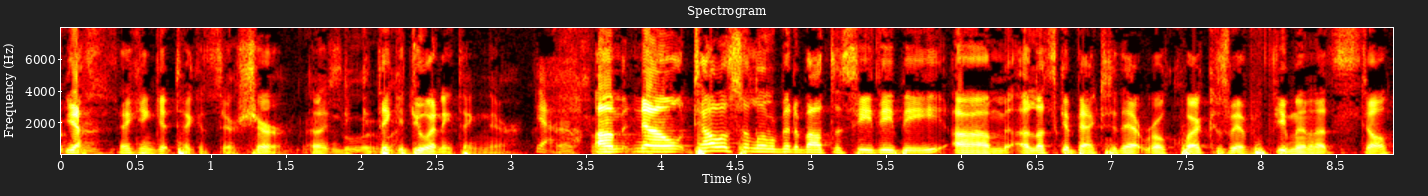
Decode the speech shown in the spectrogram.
Yes, they can get tickets there. Sure, Absolutely. they could do anything there. yeah. Um, now, tell us a little bit about the CVB. Um, uh, let's get back to that real quick because we have a few minutes still.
